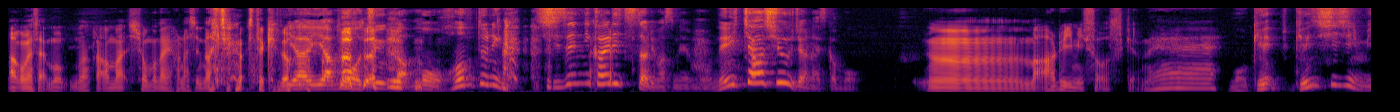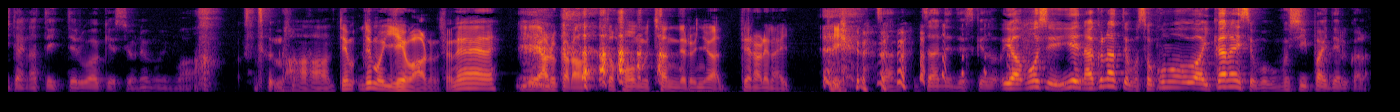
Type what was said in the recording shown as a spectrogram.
あ、ごめんなさい。もうなんかあんましょうもない話になっちゃいましたけど。いやいや、もう 中華、もう本当に自然に帰りつつありますね。もうネイチャーシューじゃないですか、もうーん、まあある意味そうですけどね。う。もう原原始人みたいになっていってるわけですよね、もう今。まあ、でも、でも家はあるんですよね。家あるから、アットホームチャンネルには出られないっていう。残残念ですけど。いや、もし家なくなってもそこもは行かないですよ、僕。虫いっぱい出るから。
